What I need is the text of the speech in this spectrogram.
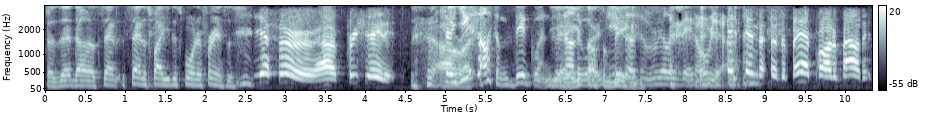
Does that uh, sat- satisfy you this morning, Francis? Yes, sir. I appreciate it. So you saw some big ones. in Yeah, you other saw words, some you big saw ones. some really big. Oh yeah. And the, the bad part about it,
